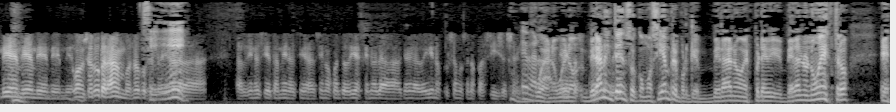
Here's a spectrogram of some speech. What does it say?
Bien, bien, bien, bien. bien. Bueno, un saludo para ambos, ¿no? Porque Sí. en realidad también hacía, hacía unos cuantos días que no la, que no la veía y nos cruzamos en los pasillos. ¿eh? Verdad. Bueno, bueno, verano intenso como siempre porque verano es previo, verano nuestro es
